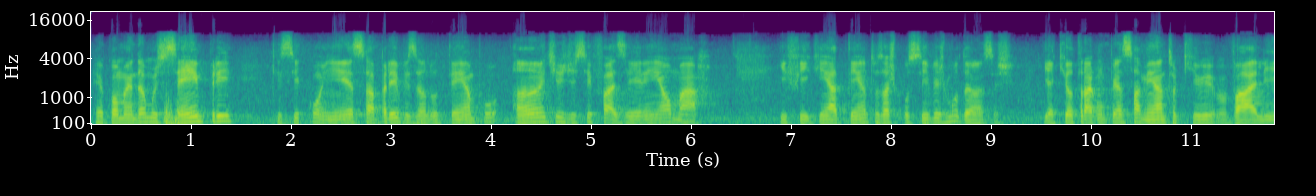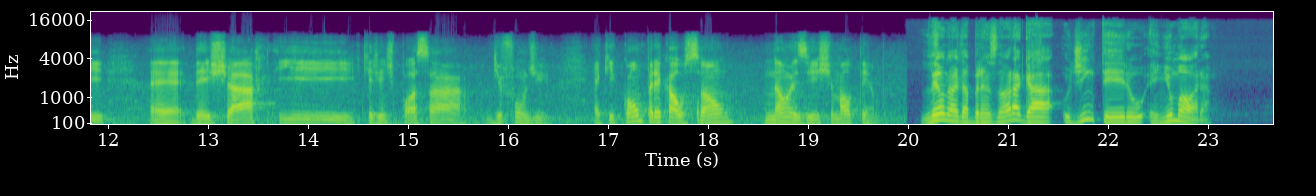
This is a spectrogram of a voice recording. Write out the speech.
Recomendamos sempre que se conheça a previsão do tempo antes de se fazerem ao mar e fiquem atentos às possíveis mudanças. E aqui eu trago um pensamento que vale é, deixar e que a gente possa difundir. É que com precaução não existe mau tempo. Leonardo Abrams na hora H, o dia inteiro em uma hora.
